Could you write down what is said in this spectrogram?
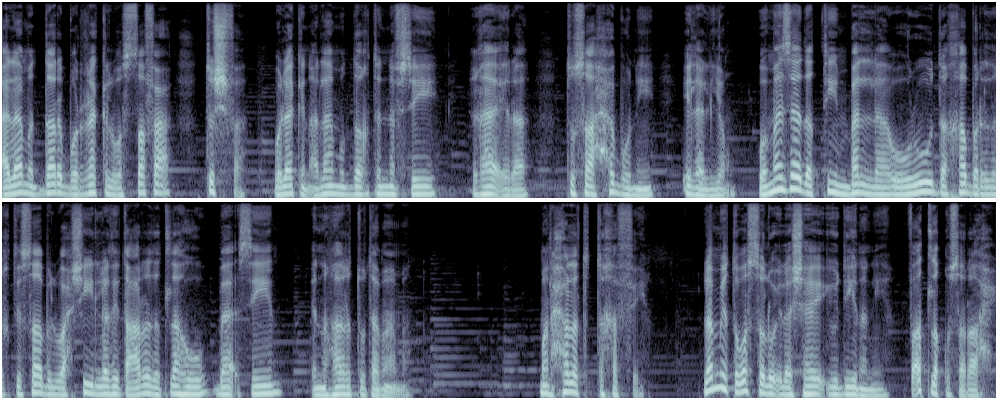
ألام الضرب والركل والصفع تشفى ولكن ألام الضغط النفسي غائرة تصاحبني إلى اليوم. وما زاد الطين بلة ورود خبر الاغتصاب الوحشي الذي تعرضت له بأسين انهارت تماما. مرحلة التخفي. لم يتوصلوا إلى شيء يدينني فأطلقوا سراحي.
